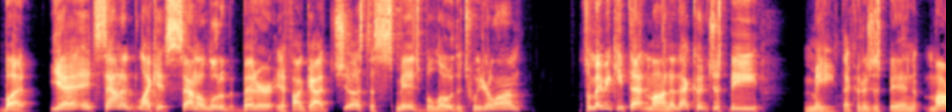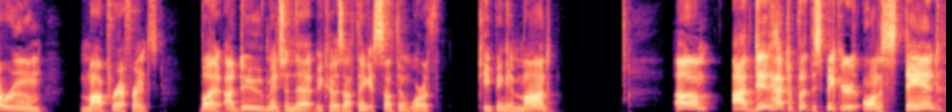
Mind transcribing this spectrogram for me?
But yeah, it sounded like it sounded a little bit better if I got just a smidge below the tweeter line. So maybe keep that in mind. And that could just be me. That could have just been my room, my preference. But I do mention that because I think it's something worth keeping in mind. Um, I did have to put the speaker on a stand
